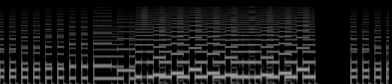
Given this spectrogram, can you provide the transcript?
フフフ。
